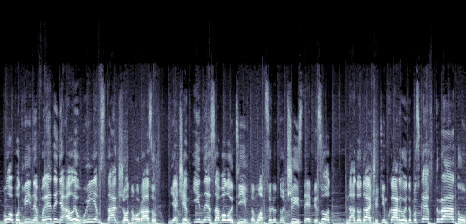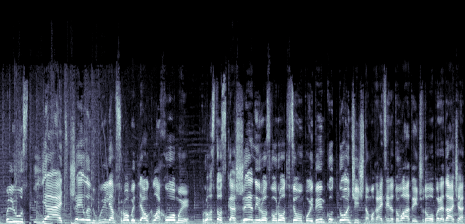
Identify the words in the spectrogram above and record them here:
було подвійне ведення, але Уільямс так жодного разу м'ячем і не заволодів. Тому абсолютно чистий епізод. На додачу Тім Хардовей допускає втрату. Плюс 5. Джейлен Вільямс робить для Оклахоми. Просто скажений розворот в цьому поєдинку. Дончич намагається рятувати. Чудова передача.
